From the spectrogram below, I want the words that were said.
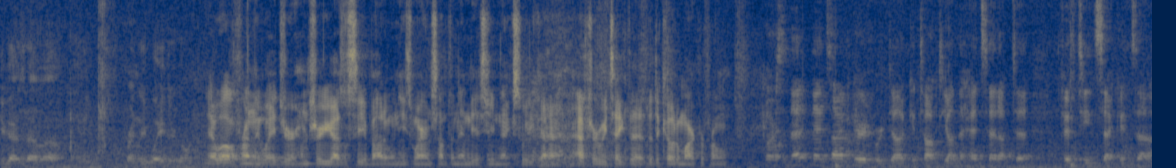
You guys have uh, any friendly wager going? Yeah, we'll have a friendly wager. I'm sure you guys will see about it when he's wearing something NDSU next week uh, after we take the, the Dakota marker from him. Carson, that, that time period where Doug can talk to you on the headset up to 15 seconds, uh,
